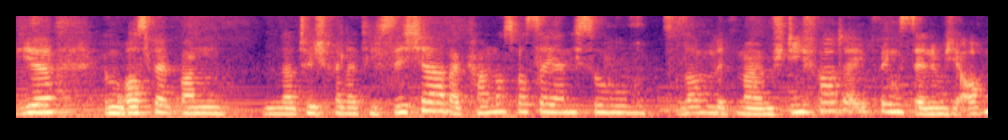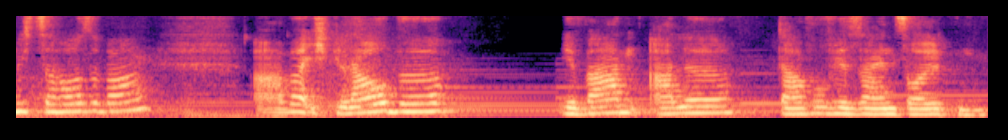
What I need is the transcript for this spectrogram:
Wir im Rossberg waren natürlich relativ sicher, da kam das Wasser ja nicht so hoch. Zusammen mit meinem Stiefvater übrigens, der nämlich auch nicht zu Hause war. Aber ich glaube, wir waren alle da, wo wir sein sollten.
